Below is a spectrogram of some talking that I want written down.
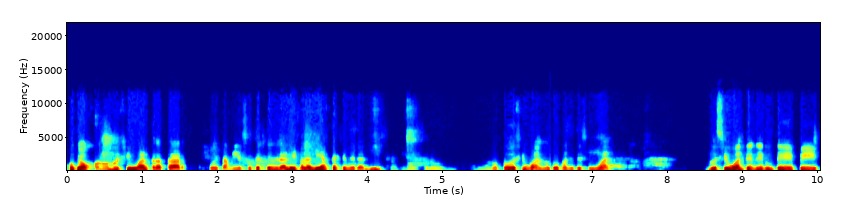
Porque ojo, ¿no? no es igual tratar, porque también eso te generaliza. Las guías te generalizan, ¿no? pero no todo es igual, no todo paciente es igual no es igual tener un TDP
